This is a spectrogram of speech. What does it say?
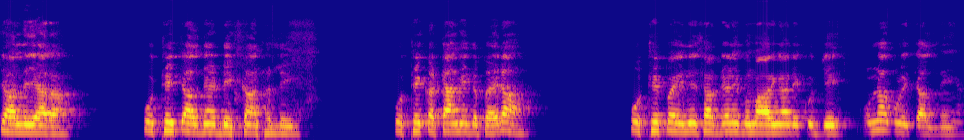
ਚੱਲ ਯਾਰਾ, ਉੱਥੇ ਚੱਲਦੇ ਆ ਡੇਕਾਂ ਥੱਲੇ, ਉੱਥੇ ਕੱਟਾਂਗੇ ਦੁਪਹਿਰਾ, ਉੱਥੇ ਪਏ ਨੇ ਸਾਡੇ ਵਾਲੇ ਬਿਮਾਰੀਆਂ ਦੇ ਕੁੱਜੇ, ਉਹਨਾਂ ਕੋਲੇ ਚੱਲਦੇ ਆ।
